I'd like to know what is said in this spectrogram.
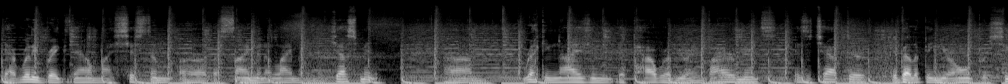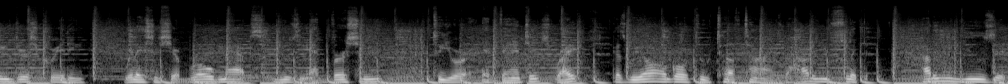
that really breaks down my system of assignment, alignment, and adjustment. Um, recognizing the power of your environments is a chapter. Developing your own procedures, creating relationship roadmaps, using adversity to your advantage, right? Because we all go through tough times, but how do you flip it? How do you use it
